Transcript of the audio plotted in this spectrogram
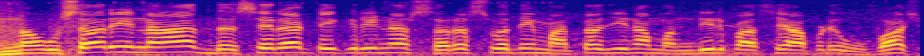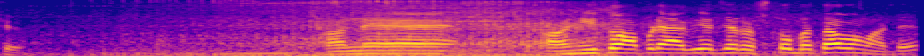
નવસારીના દશેરા ટેકરીના સરસ્વતી માતાજીના મંદિર પાસે આપણે ઊભા છે. અને અહીં તો આપણે આવ્યા છે રસ્તો બતાવવા માટે.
